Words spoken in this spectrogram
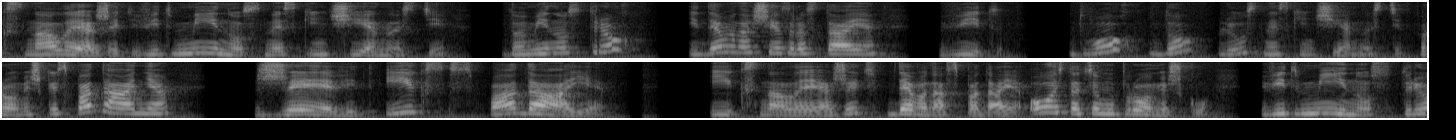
х належить від мінус нескінченності до мінус 3. І де вона ще зростає? Від 2 до плюс нескінченності. Проміжки спадання. G від х спадає. Х належить. Де вона спадає? Ось на цьому проміжку. Від мінус 3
